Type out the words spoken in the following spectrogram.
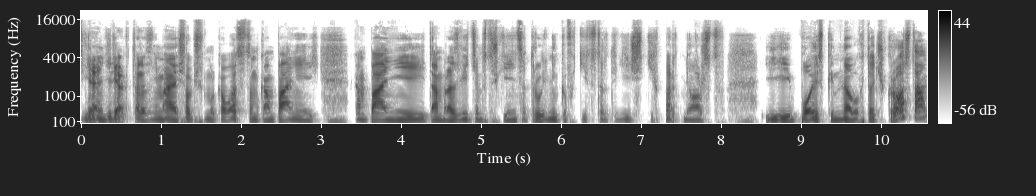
генеральный директор, занимаюсь общим руководством компаний, компаний, там, развитием с точки зрения сотрудников, каких-то стратегических партнерств и поисками новых точек роста.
